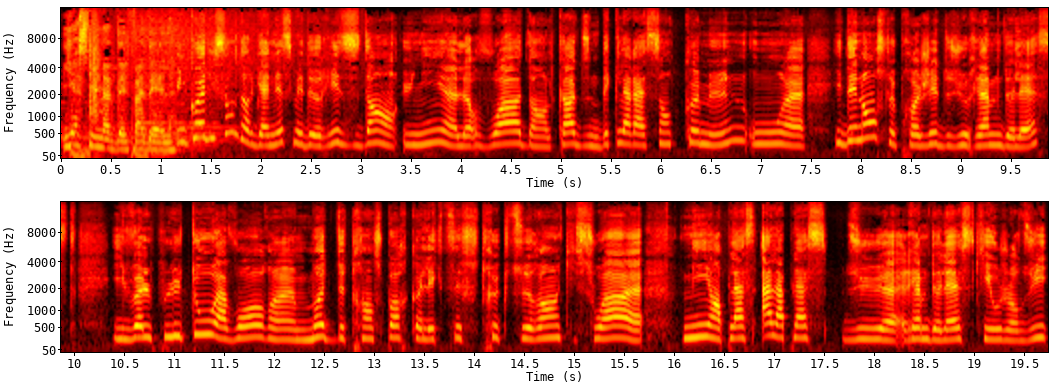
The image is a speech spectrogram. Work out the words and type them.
Yasmine Abdel-Fadel. Une coalition d'organismes et de résidents ont uni euh, leur voix dans le cadre d'une déclaration commune où euh, ils dénoncent le projet du REM de l'Est. Ils veulent plutôt avoir un mode de transport collectif structurant qui soit euh, mis en place à la place du euh, REM de l'Est qui est aujourd'hui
